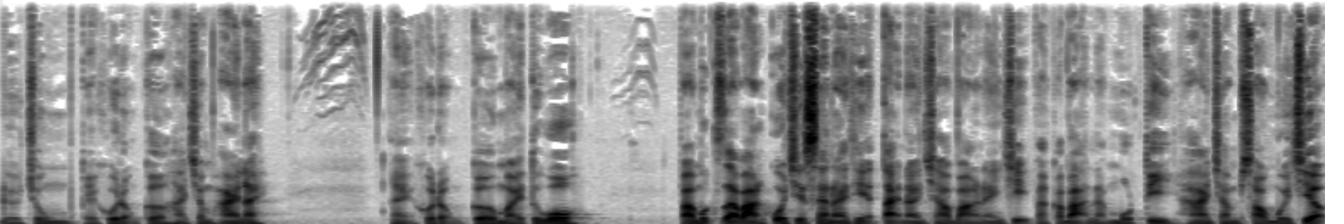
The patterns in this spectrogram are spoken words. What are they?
đều chung cái khối động cơ 2.2 này. Đấy, khối động cơ máy turbo. Và mức giá bán của chiếc xe này thì hiện tại đang chào bán anh chị và các bạn là 1 tỷ 260 triệu.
